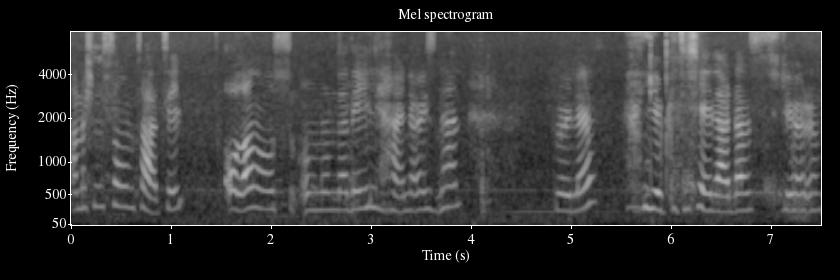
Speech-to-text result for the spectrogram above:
Ama şimdi son tatil olan olsun umurumda değil yani o yüzden böyle yakıcı şeylerden sürüyorum.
